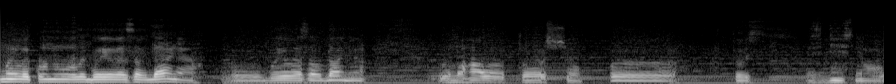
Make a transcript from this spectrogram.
Ми виконували бойове завдання. Бойове завдання вимагало того, щоб е, хтось здійснював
